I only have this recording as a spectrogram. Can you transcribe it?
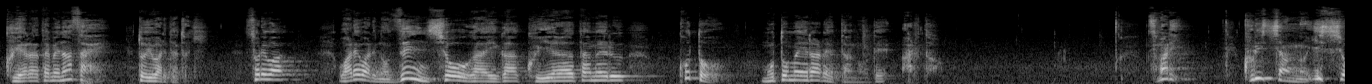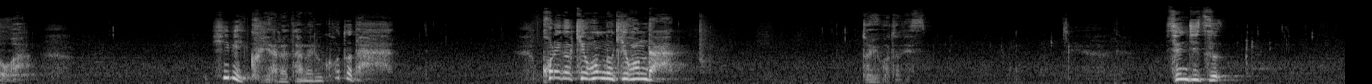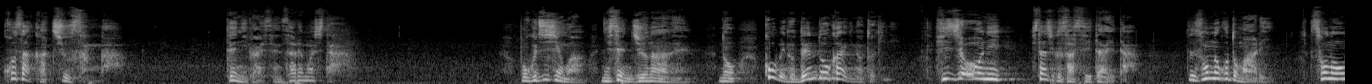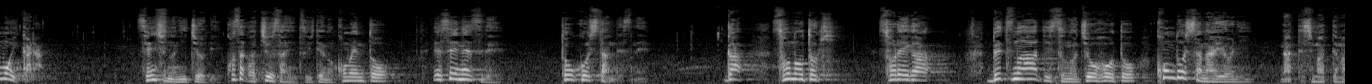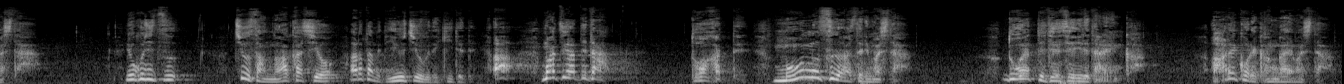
悔い改めなさいと言われた時それは我々の全生涯が悔い改めることを求められたのであると。つまりクリスチャンの一生は日々悔い改めることだ。これが基本の基本だ。ということです。先日小坂忠さんが天に凱旋されました。僕自身は2017年の神戸の伝道会議の時に非常に親しくさせていただいた。でそんなこともありその思いから先週の日曜日小坂忠さんについてのコメントを SNS で投稿したんですね。がその時それが別のアーティストの情報と混同した内容になってしまってました。翌日忠さんの証を改めて YouTube で聞いててあ間違ってた!と分かってものすぐ焦りました。どうやって訂正入れたらええんか。あれこれ考えました。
